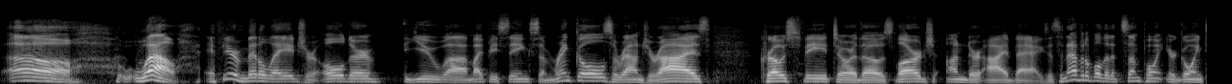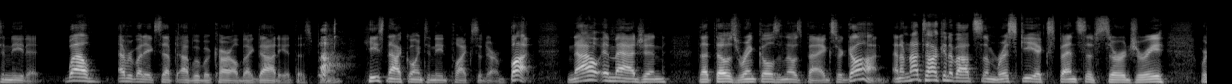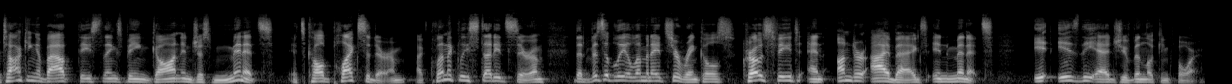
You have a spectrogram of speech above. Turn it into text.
Oh, well, if you're middle age or older, you might be seeing some wrinkles around your eyes crow's feet, or those large under eye bags. It's inevitable that at some point you're going to need it. Well, everybody except Abu Bakr al Baghdadi at this point. He's not going to need Plexaderm. But now imagine that those wrinkles and those bags are gone. And I'm not talking about some risky, expensive surgery. We're talking about these things being gone in just minutes. It's called Plexaderm, a clinically studied serum that visibly eliminates your wrinkles, crow's feet, and under eye bags in minutes. It is the edge you've been looking for.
